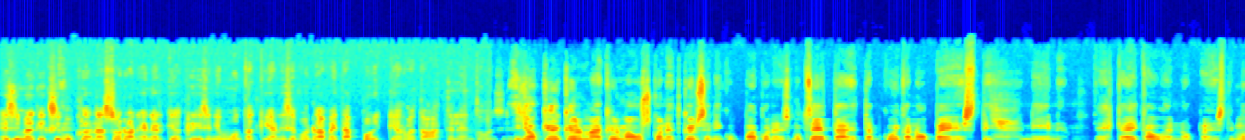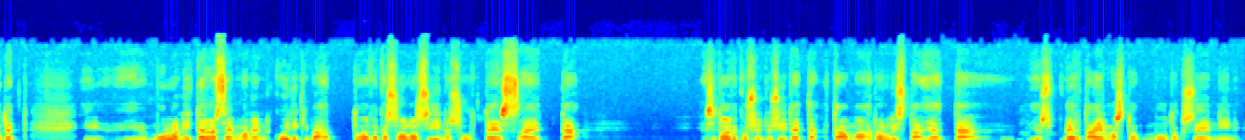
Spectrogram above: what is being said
esimerkiksi Ukrainan sodan, energiakriisin ja muun takia, niin se voidaan vetää poikki ja ruveta ajattelemaan toisin? Joo, kyllä, kyllä, mä, kyllä mä uskon, että kyllä se niin kuin pakon edes, mutta se, että, että kuinka nopeasti, niin ehkä ei kauhean nopeasti. Mutta että mulla on itsellä semmoinen kuitenkin vähän toivekas olo siinä suhteessa, että se toivekus syntyy siitä, että tämä on mahdollista ja että jos vertaa ilmastonmuutokseen, niin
